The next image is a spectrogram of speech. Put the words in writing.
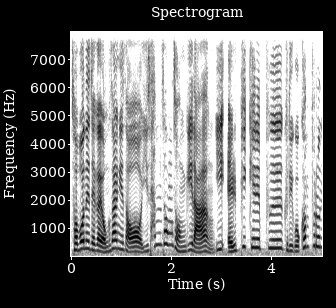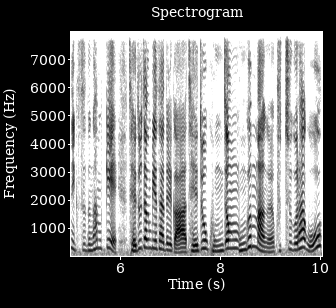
저번에 제가 영상에서 이 삼성전기랑 이 LP캐레프 그리고 컴프로닉스 등 함께 제조 장비 회사들과 제조 공정 공급망을 구축을 하고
